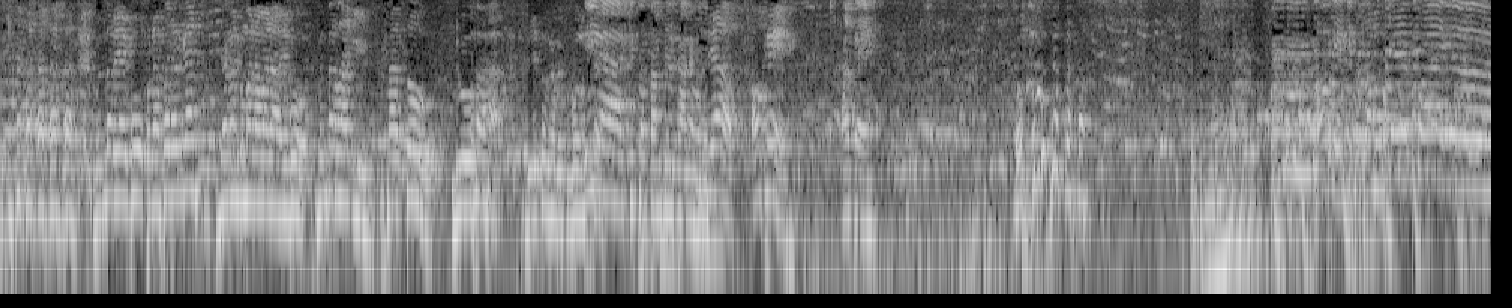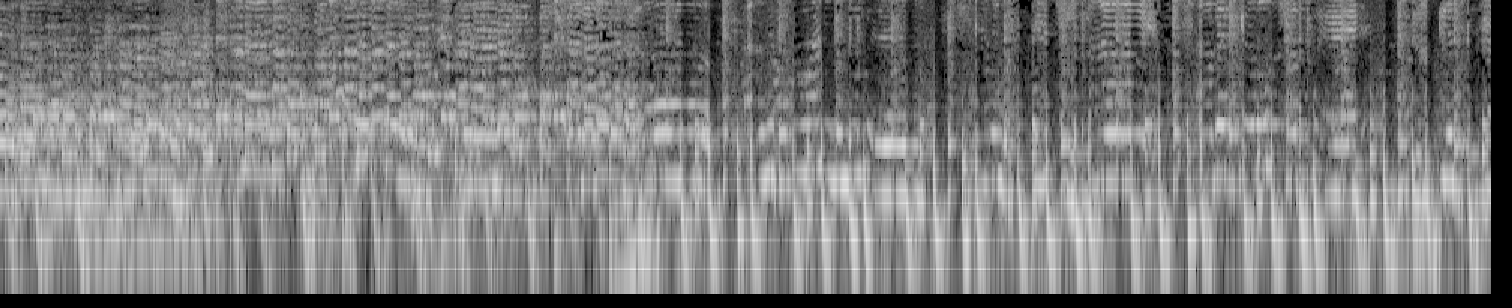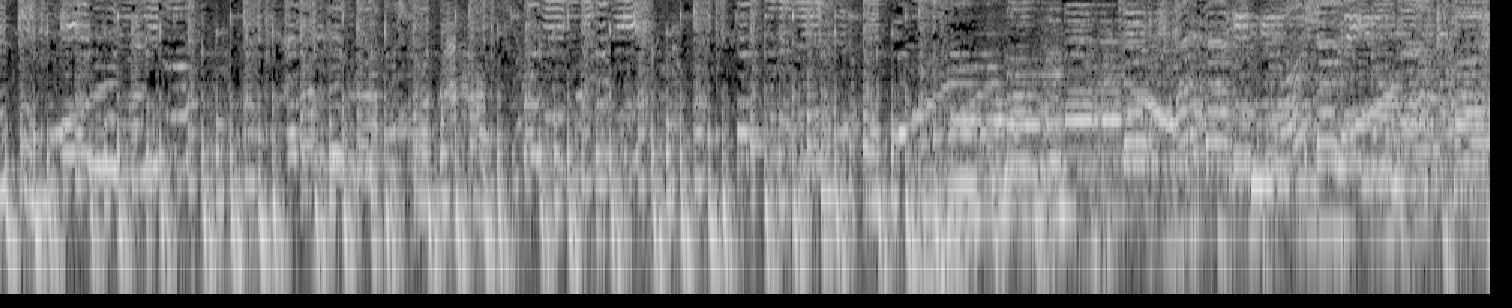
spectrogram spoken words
Bentar ya ibu, penasaran kan? Jangan ke mana-mana ibu. Bentar lagi. Satu, dua, dihitung sampai sepuluh. Iya, kita tampilkan. Siap. Oke. Oke. Oke, kita sambut.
